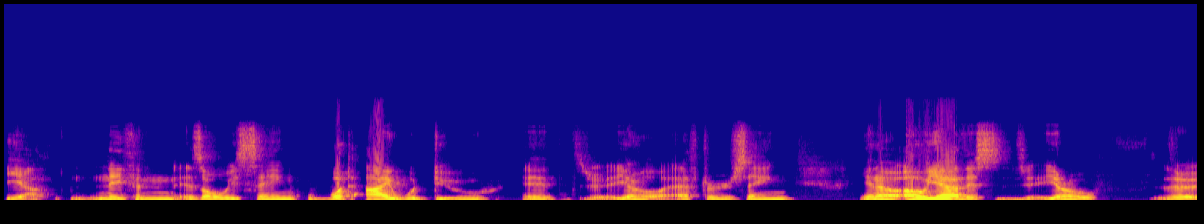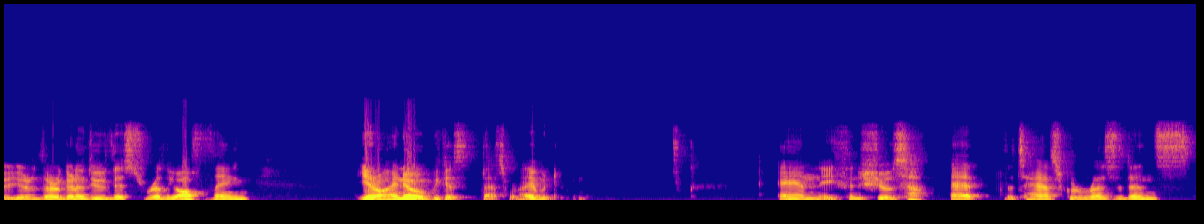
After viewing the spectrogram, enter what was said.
yeah, Nathan is always saying what I would do, it, you know, after saying, you know, oh yeah, this, you know, they're, they're going to do this really awful thing, you know, I know because that's what I would do. And Nathan shows up at the Tasker residence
